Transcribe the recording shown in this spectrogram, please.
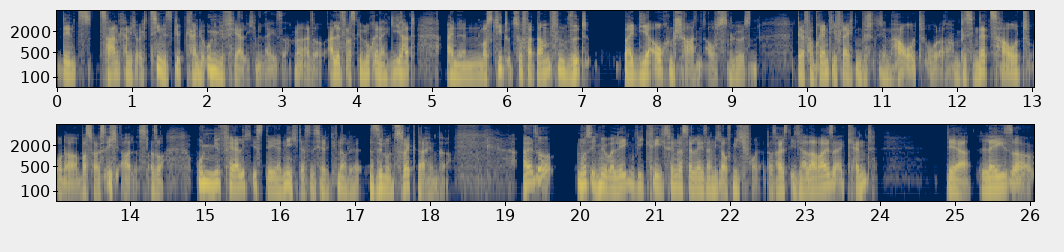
den Zahn kann ich euch ziehen. Es gibt keine ungefährlichen Laser. Ne? Also alles, was genug Energie hat, einen Moskito zu verdampfen, wird bei dir auch einen Schaden auslösen. Der verbrennt dir vielleicht ein bisschen Haut oder ein bisschen Netzhaut oder was weiß ich alles. Also ungefährlich ist der ja nicht. Das ist ja genau der Sinn und Zweck dahinter. Also muss ich mir überlegen, wie kriege ich es hin, dass der Laser nicht auf mich feuert. Das heißt, idealerweise erkennt der Laser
